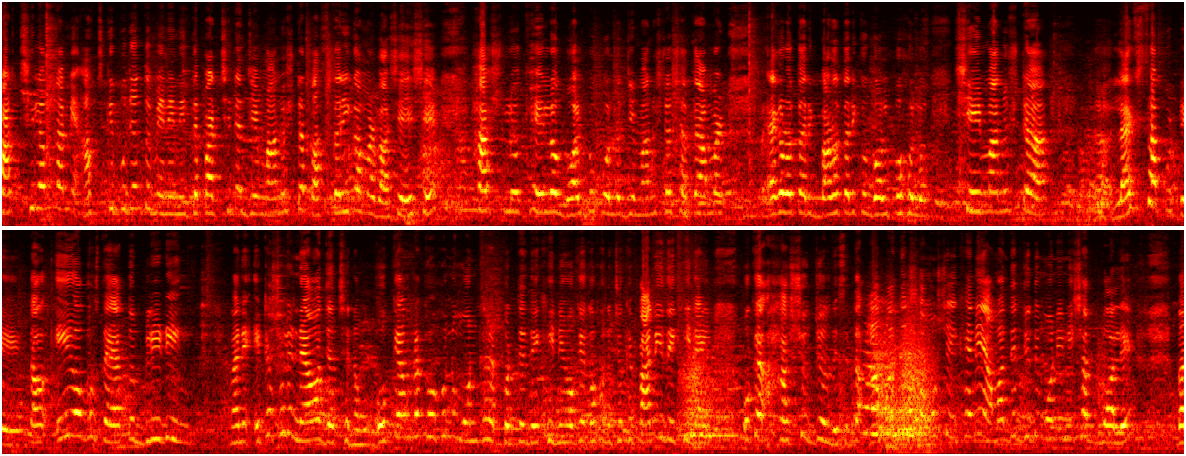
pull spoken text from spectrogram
পারছিলাম না, আমি আজকে পর্যন্ত মেনে নিতে পারছি না। যে মানুষটা পাঁচ তারিখ আমার বাসায় এসে হাসলো, খেলো, গল্প করল, যে মানুষটার সাথে আমার এগারো তারিখ, বারো তারিখও গল্প হলো, সেই মানুষটা লাইফ সাপোর্টে তাও এই অবস্থায় এত ব্লিডিং মানে এটা আসলে নেওয়া যাচ্ছে না। ওকে আমরা কখনো মন খারাপ করতে দেখিনি, ওকে কখনো চোখে পানি দেখি নাই, ওকে হাস্যোজ্জ্বল দিয়েছে। তো আমাদের সমস্যা এখানে আমাদের যদি মনে নিষাদ বলে বা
